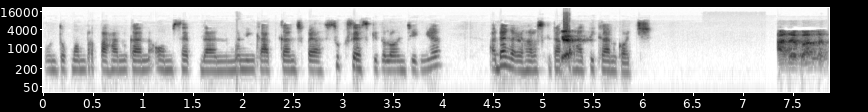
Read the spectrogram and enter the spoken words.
untuk mempertahankan omset dan meningkatkan supaya sukses gitu launchingnya? Ada nggak yang harus kita Ya. perhatikan coach? Ada banget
